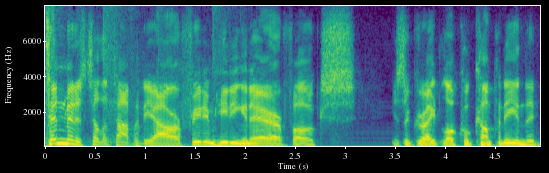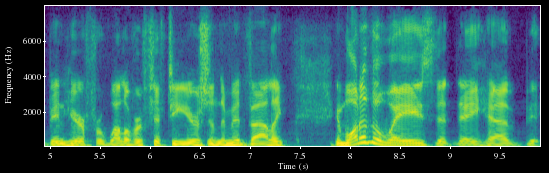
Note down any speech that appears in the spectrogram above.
Ten minutes till the top of the hour. Freedom Heating and Air, folks, is a great local company, and they've been here for well over 50 years in the Mid Valley. And one of the ways that they have, you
